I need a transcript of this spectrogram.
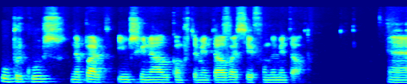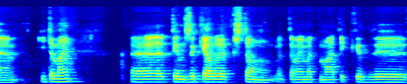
O percurso na parte emocional, comportamental, vai ser fundamental. Uh, e também uh, temos aquela questão também matemática de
